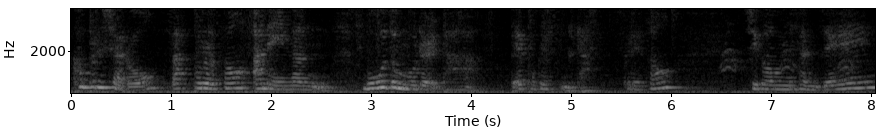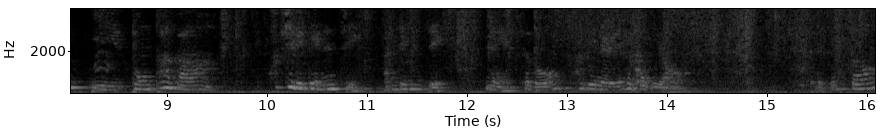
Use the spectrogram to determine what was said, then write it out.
컴프레셔로 싹 불어서 안에 있는 모든 물을 다 빼보겠습니다. 그래서 지금 현재 이 동파가 확실히 되는지 안 되는지 네 저도 확인을 해보고요. 그래서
